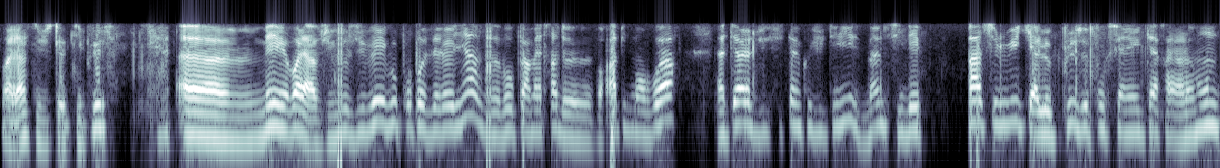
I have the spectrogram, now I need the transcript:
Voilà, c'est juste le petit plus. Euh, mais voilà, je, vais vous proposer le lien, ça vous permettra de rapidement voir l'intérêt du système que j'utilise, même s'il n'est pas celui qui a le plus de fonctionnalités à travers le monde,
